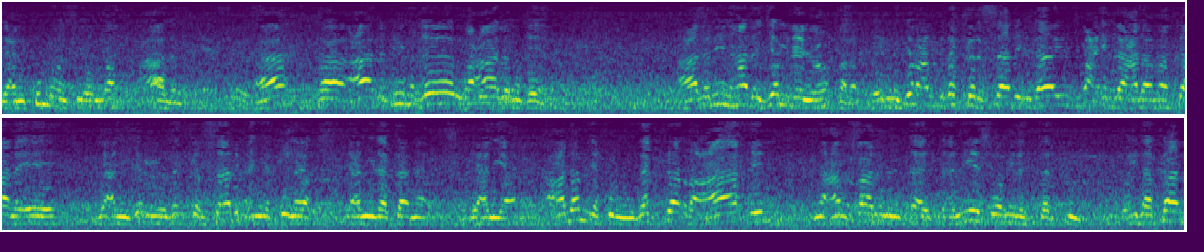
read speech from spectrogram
يعني كل من سوى الله عالم. ها؟ فعالمين غير وعالم غير. عالمين هذا جمع للعقلاء لأن جمع المذكر السالم لا يجمع إلا على ما كان إيه؟ يعني جمع مذكر سالم أن يكون يعني إذا كان يعني علم يكون مذكر عاقل. نعم خال من التأنيث ومن التركيب. وإذا كان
